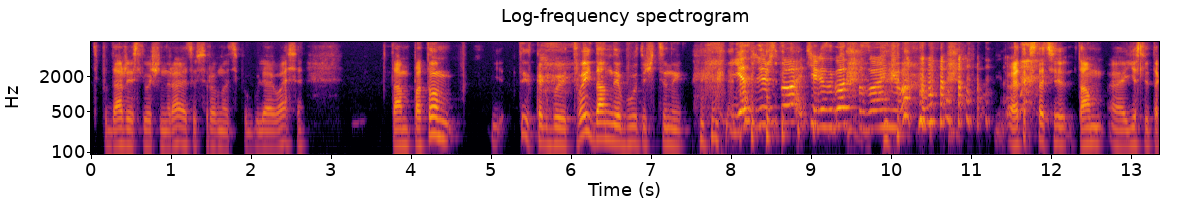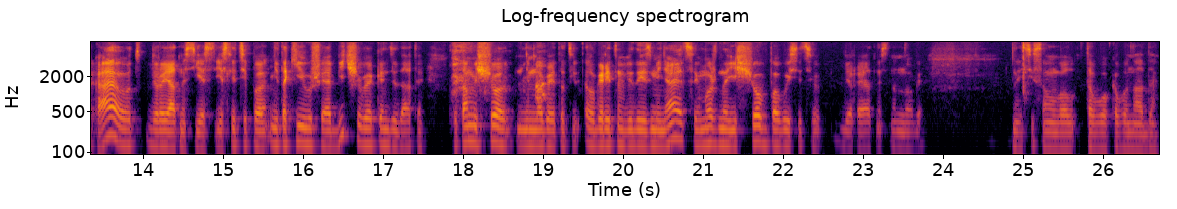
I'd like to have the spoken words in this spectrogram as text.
Типа даже если очень нравится, все равно типа гуляй, Вася. Там потом ты как бы твои данные будут учтены. Если что, через год позвоню. Это, кстати, там, э, если такая вот вероятность есть, если типа не такие уж и обидчивые кандидаты, то там еще немного этот алгоритм видоизменяется, и можно еще повысить вероятность намного. Найти самого того, кого надо.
